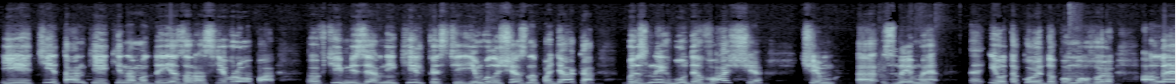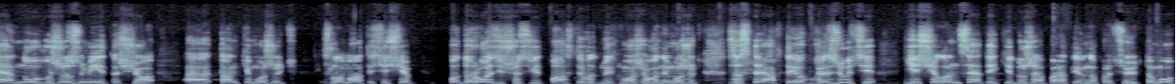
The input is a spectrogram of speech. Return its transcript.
І ті танки, які нам віддає зараз Європа е, в тій мізерній кількості, їм величезна подяка. Без них буде важче, чим е, з ними е, і отакою допомогою. Але ну ви ж розумієте, що е, танки можуть зламатися ще по дорозі, щось відпасти від них може. Вони можуть застрягти в грязюці. Є ще ланцети, які дуже оперативно працюють. Тому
